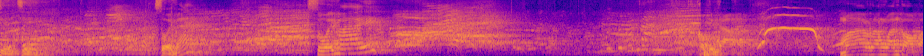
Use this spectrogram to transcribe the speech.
จริงๆ สวยไหมสวยไหมขอบคุณครับ มารางวัลต่อไป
